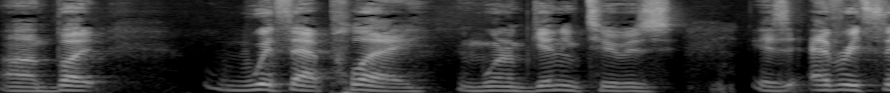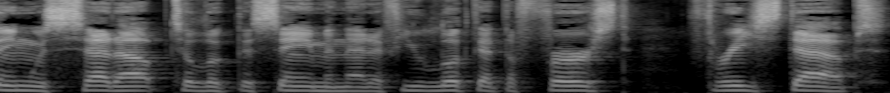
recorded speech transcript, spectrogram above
Um, but with that play, and what I'm getting to is is everything was set up to look the same in that if you looked at the first three steps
